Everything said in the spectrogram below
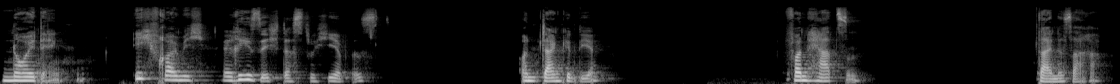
neu denken. Ich freue mich riesig, dass du hier bist. Und danke dir. Von Herzen. Deine Sarah.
